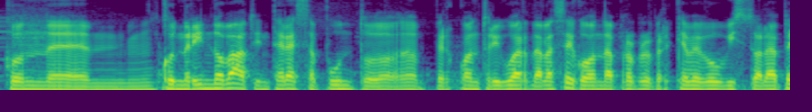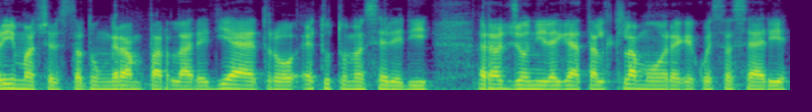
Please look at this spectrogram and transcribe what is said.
con, ehm, con rinnovato interesse appunto eh, per quanto riguarda la seconda, proprio perché avevo visto la prima, c'è stato un gran parlare dietro e tutta una serie di ragioni legate al clamore che questa serie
